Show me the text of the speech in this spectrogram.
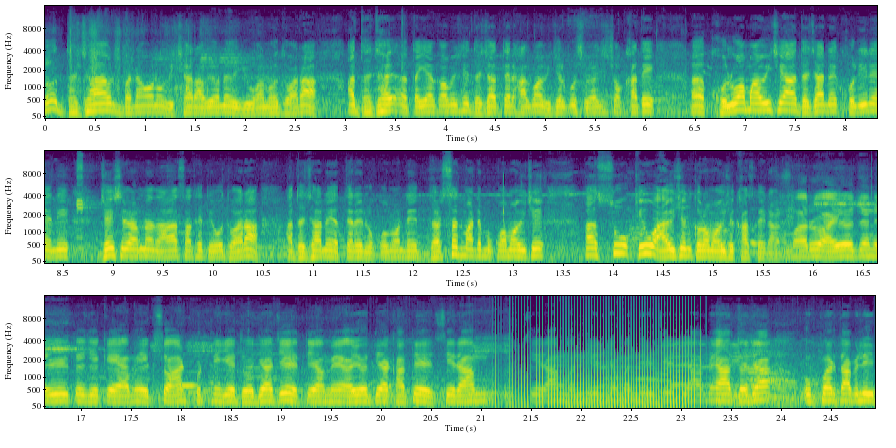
તો ધજા બનાવવાનો વિચાર આવ્યો અને યુવાનો દ્વારા આ ધજા તૈયાર કરવામાં છે. ધજા અત્યારે હાલમાં વિજલપુર શિવાજી ચોક ખાતે ખોલવામાં આવી છે. આ ધજાને ખોલીને એની જય શ્રી રામના નારા સાથે તેઓ દ્વારા આ ધજાને અત્યારે લોકોને દર્શન માટે મૂકવામાં આવી છે. શું, કેવું આયોજન કરવામાં આવ્યું છે ખાસ કરીને? અમારું આયોજન એવી રીતે છે કે અમે એકસો આઠ ફૂટની જે ધ્વજા છે તે અમે અયોધ્યા ખાતે શ્રી રામ શ્રી રામ અમે આ ધજા ઉપર પેલી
